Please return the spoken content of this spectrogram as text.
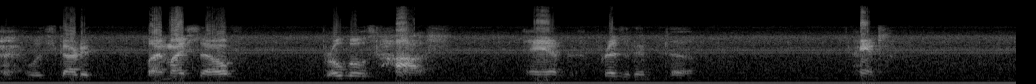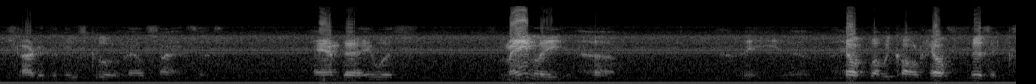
was started by myself, Provost Haas, and President uh, Hansen started the new School of Health Sciences. And uh, it was mainly uh, the uh, health, what we call health physics,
